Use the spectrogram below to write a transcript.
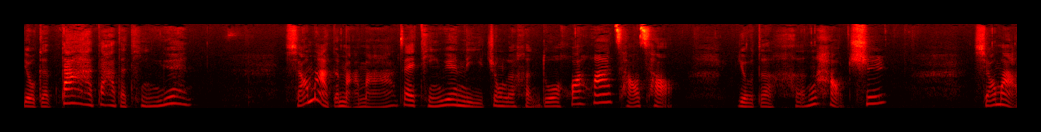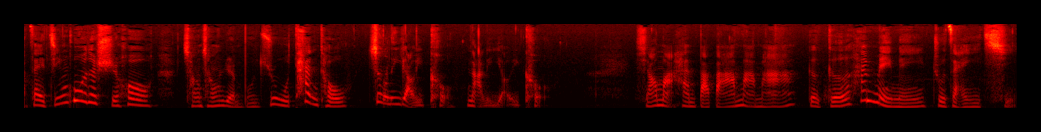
有个大大的庭院。小马的妈妈在庭院里种了很多花花草草，有的很好吃。小马在经过的时候，常常忍不住探头，这里咬一口，那里咬一口。小马和爸爸妈妈、哥哥和妹妹住在一起。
